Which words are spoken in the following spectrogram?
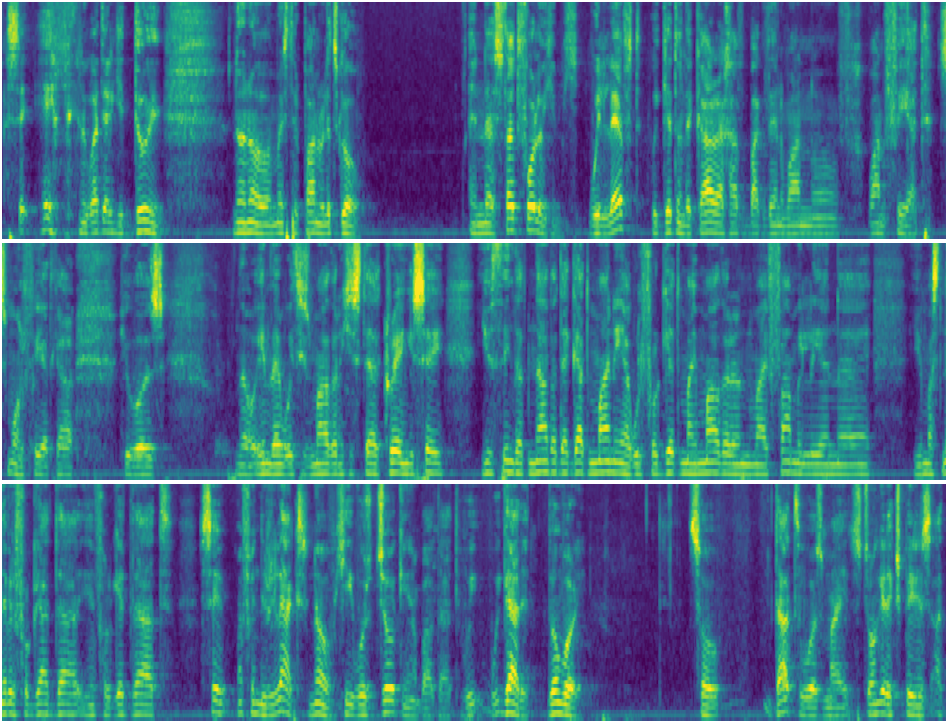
I said, "Hey man, what are you doing?" No, no, Mr. Panou, let's go. And I started following him. We left. We get in the car. I have back then one uh, one Fiat, small Fiat car. He was know, in there with his mother, and he started crying. He say, "You think that now that I got money, I will forget my mother and my family, and uh, you must never forget that. You forget that." I say, "My friend, relax. No, he was joking about that. We we got it. Don't worry." So that was my stronger experience at,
